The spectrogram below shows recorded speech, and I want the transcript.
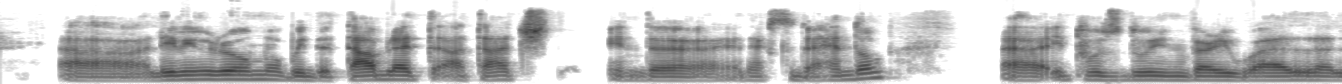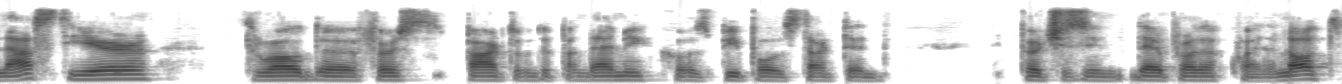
uh, living room with the tablet attached in the next to the handle. Uh, it was doing very well last year throughout the first part of the pandemic because people started purchasing their product quite a lot.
